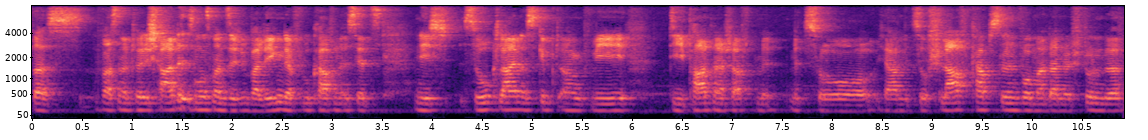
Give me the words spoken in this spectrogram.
was, was natürlich schade ist, muss man sich überlegen. Der Flughafen ist jetzt nicht so klein. Es gibt irgendwie die Partnerschaft mit, mit, so, ja, mit so Schlafkapseln, wo man dann eine Stunde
